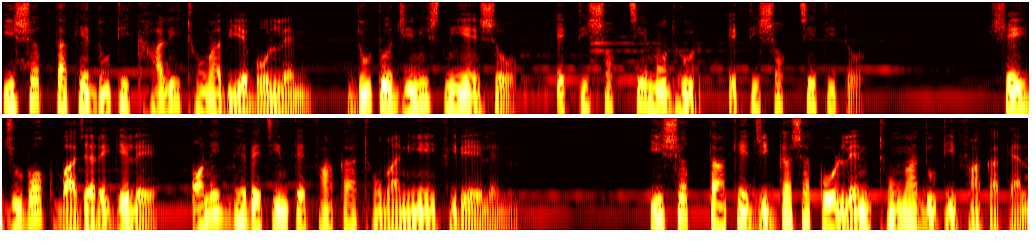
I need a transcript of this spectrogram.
ঈশব তাকে দুটি খালি ঠোঙা দিয়ে বললেন, দুটো জিনিস নিয়ে এসো, একটি সবচেয়ে মধুর, একটি সবচেয়ে তিত। সেই যুবক বাজারে গেলে অনেক ভেবেচিন্তে ফাঁকা ঠোঙা নিয়েই ফিরে এলেন। ঈশব তাঁকে জিজ্ঞাসা করলেন, ঠোঙা দুটি ফাঁকা কেন?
